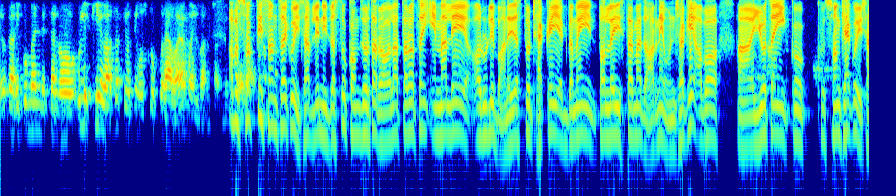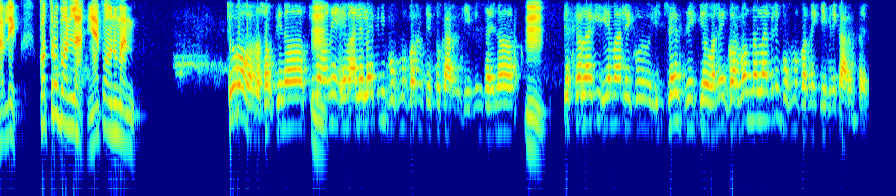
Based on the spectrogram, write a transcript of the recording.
एउटा रिकमेन्डेसन हो। उसले के गर्छ त्यो चाहिँ उसको कुरा भयो मैले भन्न सक्दिनँ। अब शक्ति सञ्चयको हिसाबले नि जस्तो कमजोरता रहला तर चाहिँ एमाले अरूले भने जस्तो ठ्याक्कै एकदमै तल्लै स्तरमा झर्ने हुन्छ कि? अब यो चाहिँ सङ्ख्याको हिसाबले कत्रो बन्ला? यहाँको अनुमान। त्यो म भन्न सक्दिनँ किनभने एमालेलाई पनि बोक्नुपर्ने त्यस्तो कारण केही पनि छैन। त्यसका लागि एमालेको स्ट्रेन्थ चाहिँ के हो भने गठबन्धनलाई पनि बोक्नुपर्ने केही पनि कारण छैन।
